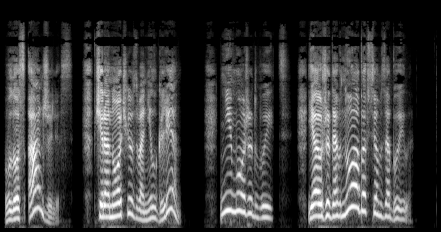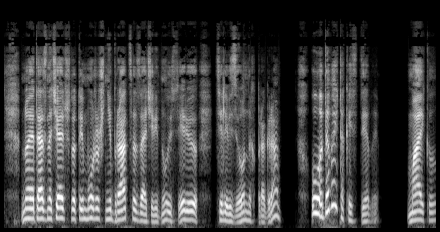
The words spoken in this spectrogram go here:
в Лос-Анджелес. Вчера ночью звонил Глен. «Не может быть. Я уже давно обо всем забыла. Но это означает, что ты можешь не браться за очередную серию телевизионных программ. О, давай так и сделаем. Майкл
